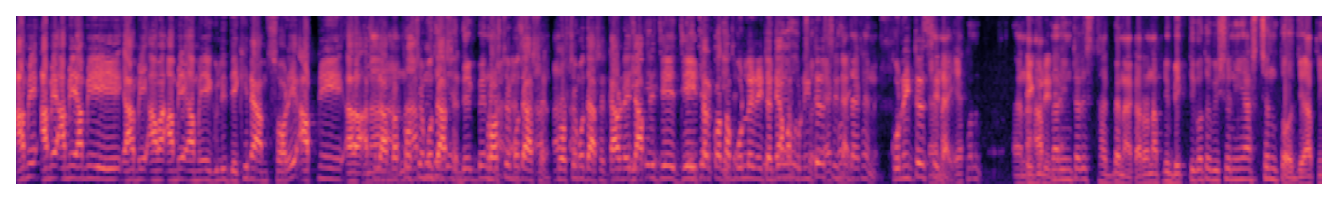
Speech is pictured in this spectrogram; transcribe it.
আমি আমি আমি আমি আমি আমি- আমি এগুলি দেখি না সরি আপনি আসলে আমরা প্রশ্নের মধ্যে আসেন দেখবেন প্রশ্নের মধ্যে আসেন প্রশ্নের মধ্যে আসেন কারণ এই যে আপনি যে যে এটার কথা বললেন এটা নিয়ে আমার কোনো ইন্টারেস্ট নাই। দেখেন, কোনো ইন্টারেস্ট নাই। এখন আপনার ইন্টারেস্ট থাকবে না কারণ আপনি ব্যক্তিগত বিষয় নিয়ে আসছেন তো যে আপনি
